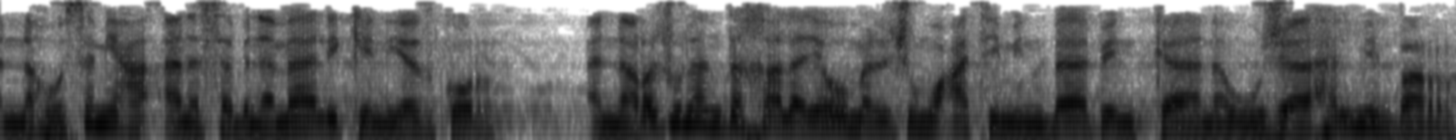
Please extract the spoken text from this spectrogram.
أنه سمع أنس بن مالك يذكر أن رجلا دخل يوم الجمعة من باب كان وجاه المنبر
